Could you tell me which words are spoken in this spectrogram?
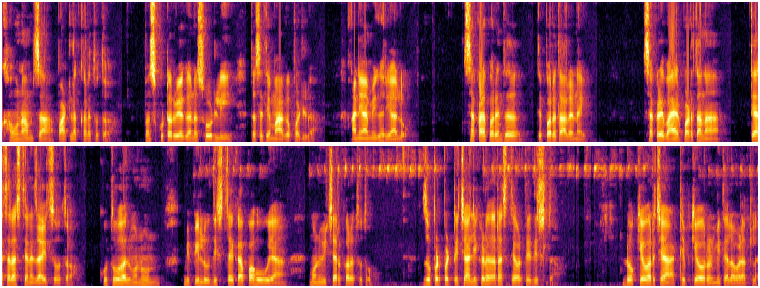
खाऊन आमचा पाठलाग करत होतं. पण स्कूटर वेगानं सोडली तसं ते मागं पडलं आणि आम्ही घरी आलो. सकाळपर्यंत ते परत आलं नाही. सकाळी बाहेर पडताना त्याच रस्त्याने जायचं होतं. कुतूहल म्हणून मी पिल्लू दिसतंय का पाहूया म्हणून विचार करत होतो. झोपडपट्टीच्या अलीकडं रस्त्यावर ते दिसलं. डोक्यावरच्या ठिपक्यावरून मी त्याला ओळखलं.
